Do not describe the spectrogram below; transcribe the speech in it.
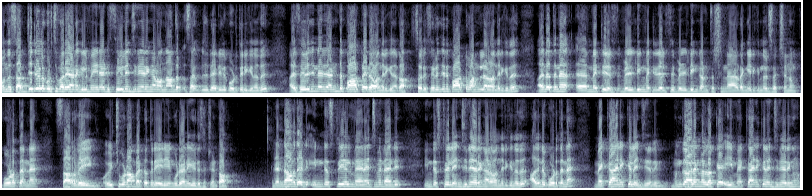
ഒന്ന് സബ്ജക്റ്റുകളെ കുറിച്ച് പറയുകയാണെങ്കിൽ മെയിൻ ആയിട്ട് സിവിൽ എഞ്ചിനീയറിംഗ് ആണ് ഒന്നാമത്തെ സബ്ജക്റ്റ് ആയിട്ട് കൊടുത്തിരിക്കുന്നത്. അത് സിവിൽ എഞ്ചിനീയറിംഗ് രണ്ട് പാർട്ടായിട്ടാണ് വന്നിരിക്കുന്നത് കേട്ടോ. സോറി സിവിൽ എഞ്ചിനീയർ പാർട്ട് വണ്ണിലാണ് വന്നിരിക്കുന്നത്. അതിന്റെ തന്നെ materials welding materials welding construction അടങ്ങിയിരിക്കുന്ന ഒരു സെക്ഷനും കൂടെ തന്നെ സർവേയിങ് ഒഴിച്ചുകൂടാൻ പറ്റാത്തൊരു ഏരിയയും കൂടിയാണ് ഈ ഒരു സെക്ഷൻ കേട്ടോ രണ്ടാമതായിട്ട് industrial management and industrial engineering ആണ് വന്നിരിക്കുന്നത്. അതിന്റെ കൂടെ തന്നെ മെക്കാനിക്കൽ എഞ്ചിനീയറിംഗ്. മുൻകാലങ്ങളിലൊക്കെ ഈ മെക്കാനിക്കൽ എഞ്ചിനീയറിംഗും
